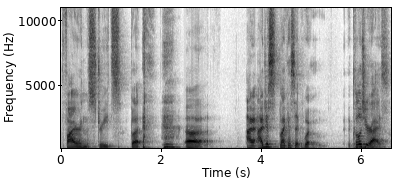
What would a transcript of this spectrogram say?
fire in the streets. But uh, I, I just like I said, what, close your eyes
